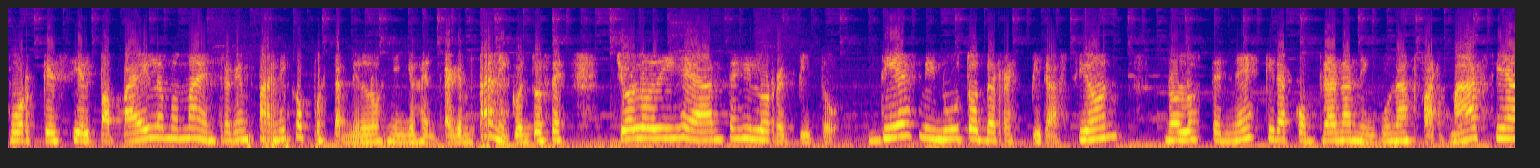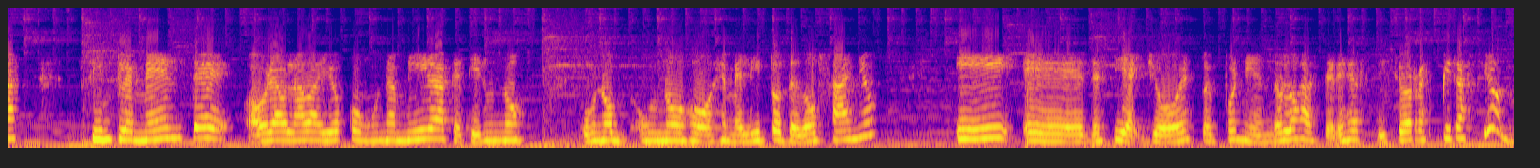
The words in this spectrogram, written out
porque si el papá y la mamá entran en pánico, pues también los niños entran en pánico. Entonces, yo lo dije antes y lo repito, 10 minutos de respiración, no los tenés que ir a comprar a ninguna farmacia, simplemente, ahora hablaba yo con una amiga que tiene unos, unos, unos gemelitos de dos años, y eh, decía, yo estoy poniéndolos a hacer ejercicio de respiración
